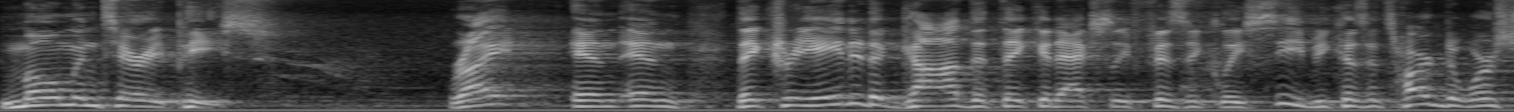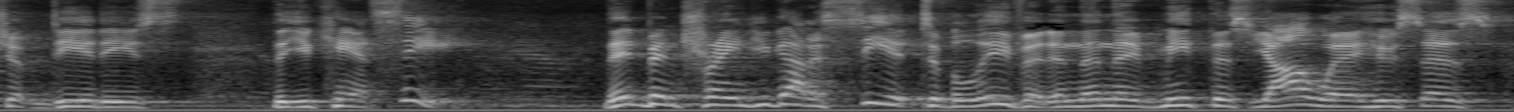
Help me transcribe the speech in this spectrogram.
momentary peace, right? And, and they created a God that they could actually physically see because it's hard to worship deities that you can't see. They'd been trained, you got to see it to believe it. And then they meet this Yahweh who says,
